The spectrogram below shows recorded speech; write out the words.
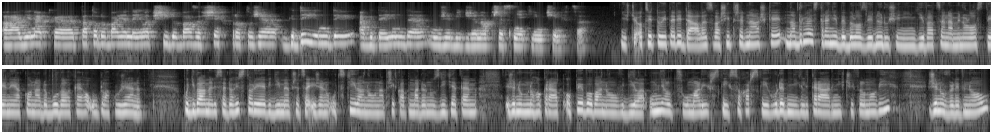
A jinak eh, tato doba je nejlepší doba ze všech, protože kdy jindy a kde jinde může být žena přesně tím, čím chce. Ještě ocituji tedy dále z vaší přednášky. Na druhé straně by bylo zjednodušením dívat se na minulost jen jako na dobu velkého útlaku žen. Podíváme-li se do historie, vidíme přece i ženu uctívanou, například Madonu s dítětem, ženu mnohokrát opěvovanou v díle umělců, malířských, sochařských, hudebních, literárních či filmových, ženu vlivnou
